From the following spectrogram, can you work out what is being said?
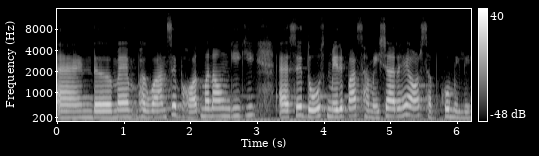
एंड uh, मैं भगवान से बहुत मनाऊँगी कि ऐसे दोस्त मेरे पास हमेशा रहे और सबको मिले।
